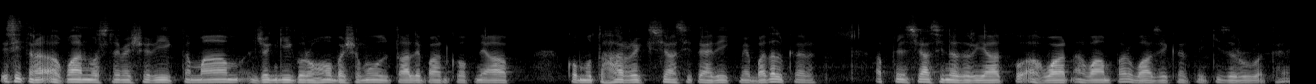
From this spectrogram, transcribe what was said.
اسی طرح افغان مسئلے میں شریک تمام جنگی گروہوں بشمول طالبان کو اپنے آپ کو متحرک سیاسی تحریک میں بدل کر اپنے سیاسی نظریات کو افغان عوام پر واضح کرنے کی ضرورت ہے۔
